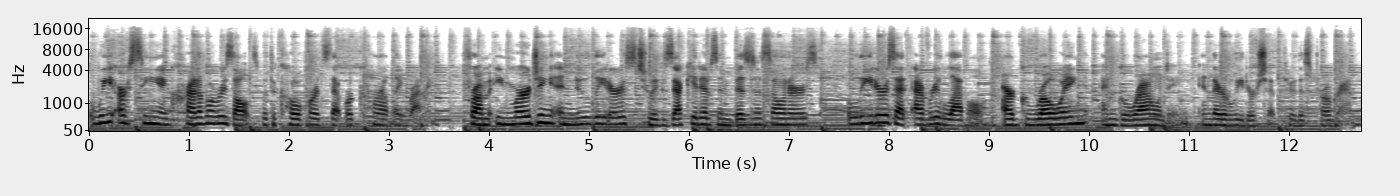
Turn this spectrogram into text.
we are seeing incredible results with the cohorts that we're currently running. From emerging and new leaders to executives and business owners, leaders at every level are growing and grounding in their leadership through this program.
